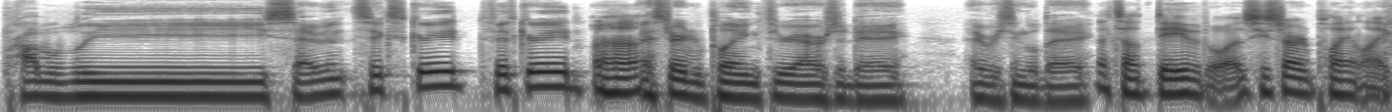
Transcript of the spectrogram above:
probably seventh, sixth grade, fifth grade. Uh-huh. I started playing three hours a day, every single day. That's how David was. He started playing like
